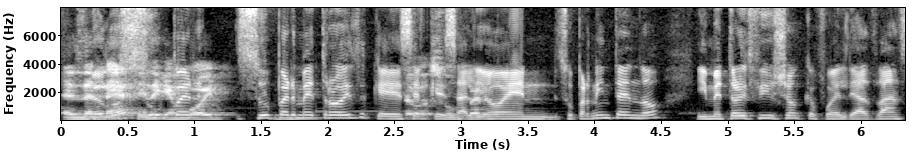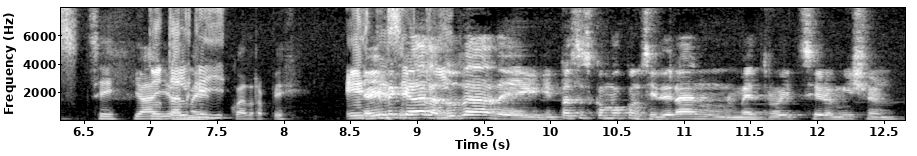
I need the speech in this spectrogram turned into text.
Es de NES y de Game Boy. Super Metroid, que es el que salió en Super Nintendo. Y Metroid Fusion, que fue el de Advance. Sí, ya, Total yo me que este a mí me queda la duda de entonces cómo consideran Metroid Zero Mission.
